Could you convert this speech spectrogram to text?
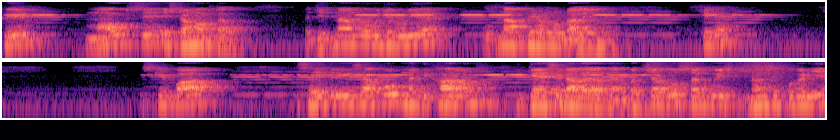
फिर माउथ से स्टमक तक। जितना हम लोग को ज़रूरी है, उतना फिर हम लोग डालेंगे। ठीक है? इसके बाद सही तरीके से आपको मैं दिखा रहा हूँ कि कैसे डाला जाता है। बच्चा को सर को इस ढंग से पकड़िए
